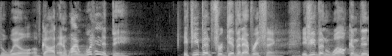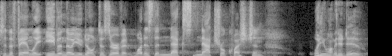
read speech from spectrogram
the will of God. And why wouldn't it be? If you've been forgiven everything, if you've been welcomed into the family even though you don't deserve it, what is the next natural question? What do you want me to do?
